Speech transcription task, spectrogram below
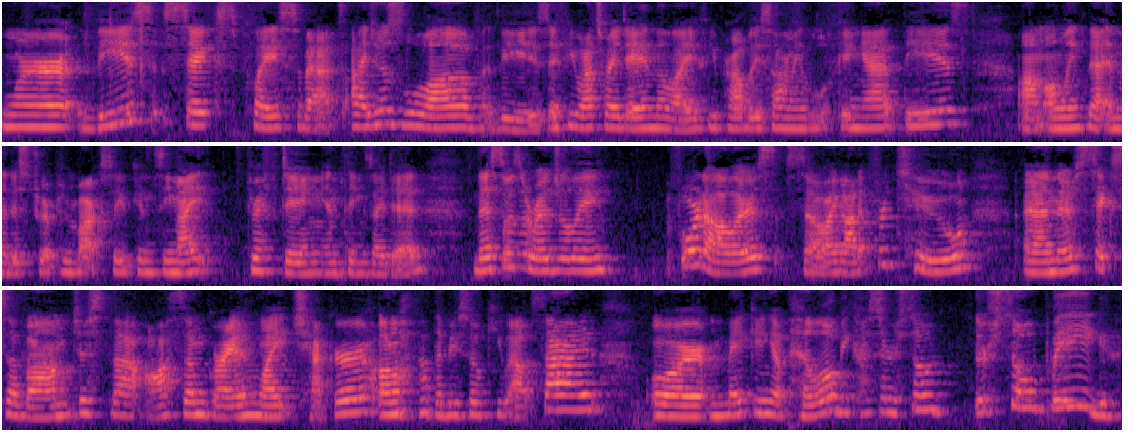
were these six placemats. I just love these. If you watch my day in the life, you probably saw me looking at these. Um, I'll link that in the description box so you can see my thrifting and things I did. This was originally $4, so I got it for two. And there's six of them. Just that awesome gray and white checker. Oh, I thought that'd be so cute outside or making a pillow because they're so, they're so big.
